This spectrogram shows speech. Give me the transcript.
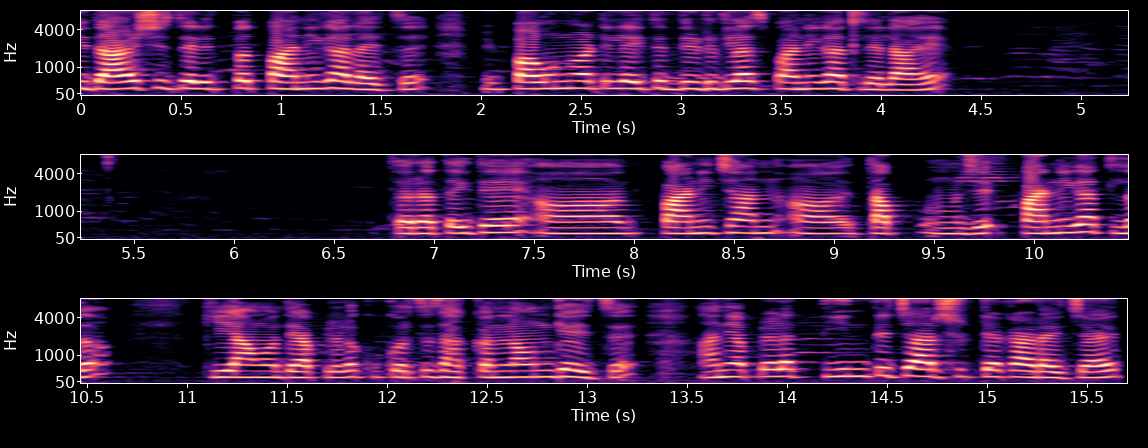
की डाळ शिजेल इतपत पाणी घालायचं आहे मी पाऊन वाटीला इथे दीड ग्लास पाणी घातलेलं आहे. तर आता इथे पाणी छान ताप म्हणजे पाणी घातलं की यामध्ये आपल्याला कुकरचं झाकण लावून घ्यायचं आहे आणि आपल्याला तीन ते चार शिट्ट्या काढायच्या आहेत.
